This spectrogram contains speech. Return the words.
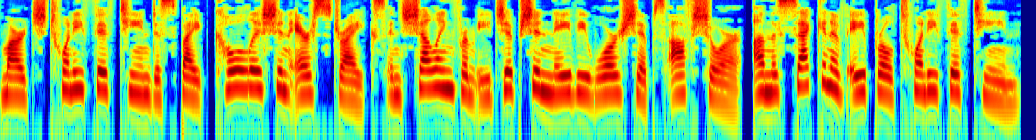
March 2015 despite coalition airstrikes and shelling from Egyptian Navy warships offshore. On 2 April 2015,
